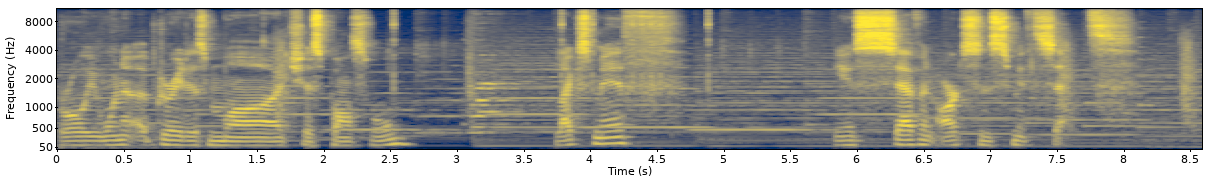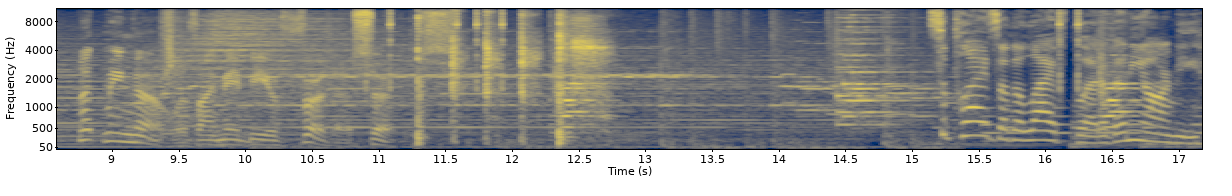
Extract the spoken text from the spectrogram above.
Bro, you want to upgrade as much as possible. Blacksmith. He has seven arts and smith sets. Let me know if I may be of further service. Supplies are the lifeblood of any army.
